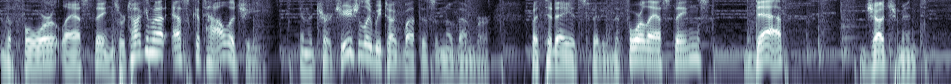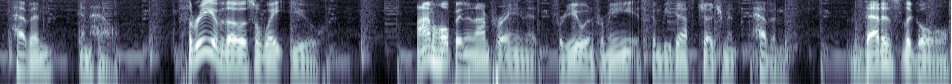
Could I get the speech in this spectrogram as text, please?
the four last things? We're talking about eschatology in the church. Usually we talk about this in November, but today it's fitting. The four last things death, judgment, heaven, and hell. Three of those await you. I'm hoping and I'm praying that for you and for me, it's going to be death, judgment, heaven. That is the goal.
